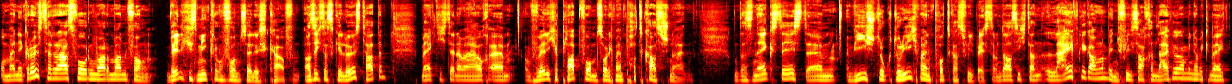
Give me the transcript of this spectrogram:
Und meine größte Herausforderung war am Anfang, welches Mikrofon soll ich kaufen? Als ich das gelöst hatte, merkte ich dann aber auch, ähm, auf welche Plattform soll ich meinen Podcast schneiden? Und das nächste ist, ähm, wie strukturiere ich meinen Podcast viel besser? Und als ich dann live gegangen bin, viele Sachen live gegangen bin, habe ich gemerkt,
